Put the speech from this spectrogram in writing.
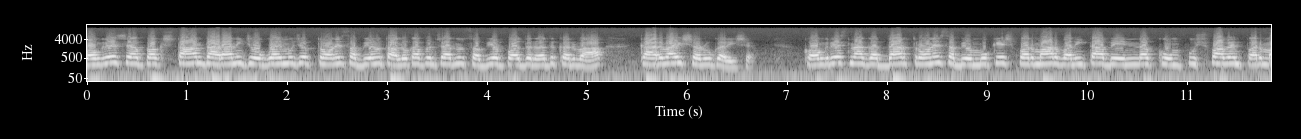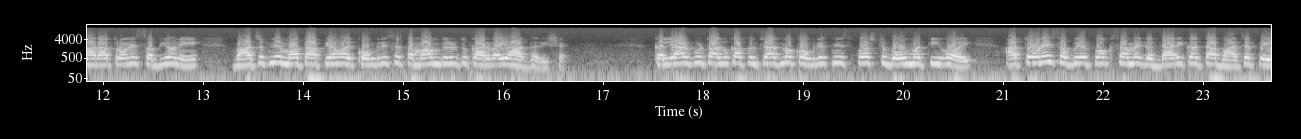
કોંગ્રેસે પક્ષતાન ધારાની જોગવાઈ મુજબ ત્રણેય સભ્યોનું તાલુકા પંચાયતનું સભ્ય પદ રદ કરવા કાર્યવાહી શરૂ કરી છે. કોંગ્રેસના ગદ્દાર ત્રણેય સભ્યો મુકેશ પરમાર, વનિતાબેન, નકુમ, પુષ્પાબેન પરમાર આ ત્રણેય સભ્યોને ભાજપને મત આપ્યા હોય, કોંગ્રેસે તમામ વિરુદ્ધ કાર્યવાહી હાથ ધરી છે. કલ્યાણપુર તાલુકા પંચાયતમાં કોંગ્રેસની સ્પષ્ટ બહુમતી હોય, આ ત્રણેય સભ્યોએ પક્ષ સામે ગદ્દારી કરતા ભાજપે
